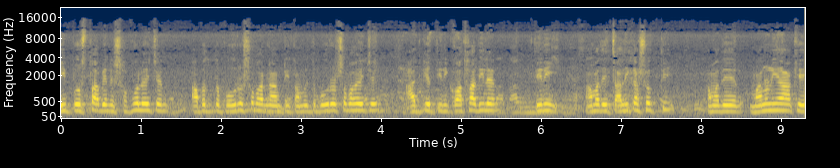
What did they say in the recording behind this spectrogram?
এই প্রস্তাব এনে সফল হয়েছেন। আপাতত পৌরসভার নামটি তামিলিত পৌরসভা হয়েছে। আজকে তিনি কথা দিলেন। তিনি আমাদের চালিকা শক্তি, আমাদের মাননীয়াকে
